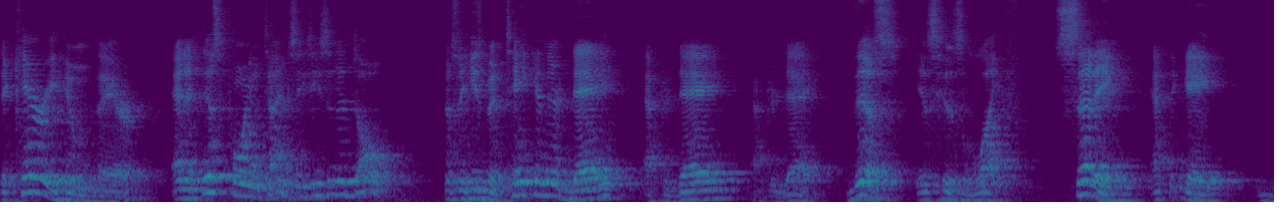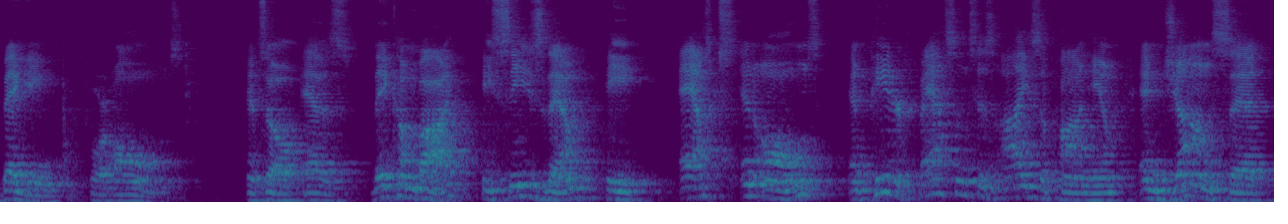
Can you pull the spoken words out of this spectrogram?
to carry him there. And at this point in time, he's an adult. And so he's been taken there day after day after day. This is his life, sitting at the gate begging for alms. And so as they come by, he sees them, he asks an alms, and Peter fastens his eyes upon him, and John said,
